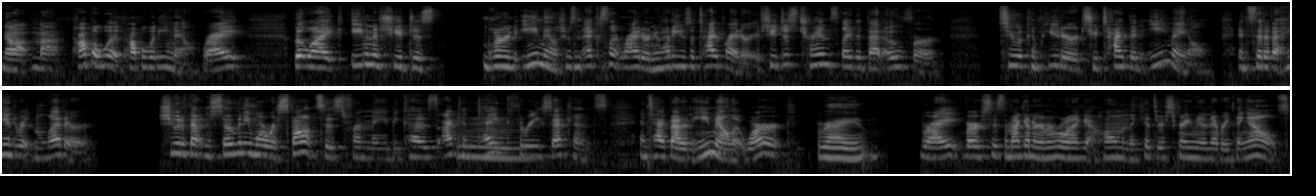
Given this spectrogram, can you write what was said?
Now, my Papa would. Papa would email, right? But like, even if she had just learned email, she was an excellent writer, knew how to use a typewriter. If she had just translated that over to a computer to type an email instead of a handwritten letter, she would have gotten so many more responses from me because I could take Mm. three seconds and type out an email at work, right right? Versus, am I going to remember when I get home and the kids are screaming and everything else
